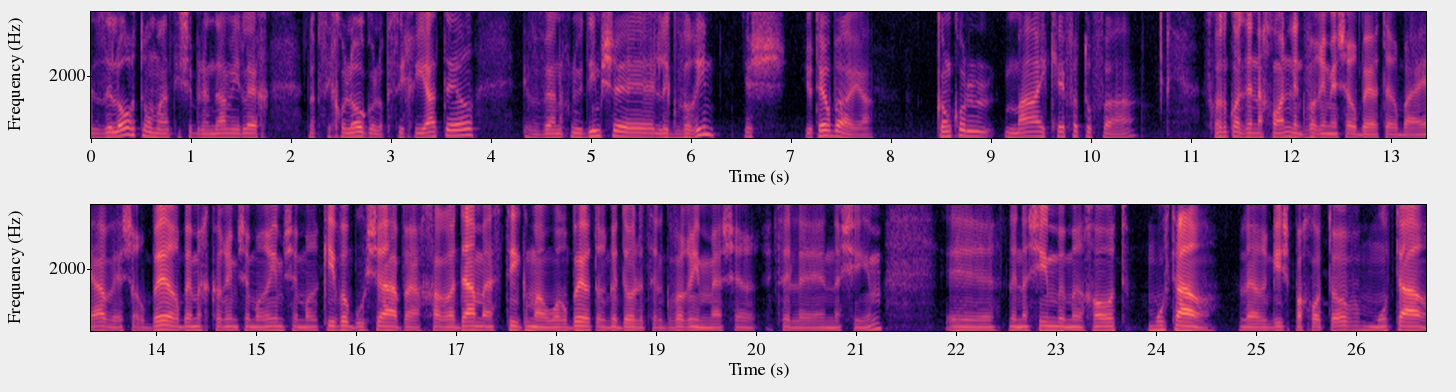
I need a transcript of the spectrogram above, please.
זה לא אוטומטי שבן אדם ילך לפסיכולוג או לפסיכיאטר, ואנחנו יודעים שלגברים יש יותר בעיה. קודם כל, מה היקף התופעה? אז קודם כל זה נכון, לגברים יש הרבה יותר בעיה, ויש הרבה הרבה מחקרים שמראים שמרכיב הבושה והחרדה מהסטיגמה הוא הרבה יותר גדול אצל גברים מאשר אצל uh, נשים. אה, לנשים במרכאות מותר להרגיש פחות טוב, מותר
